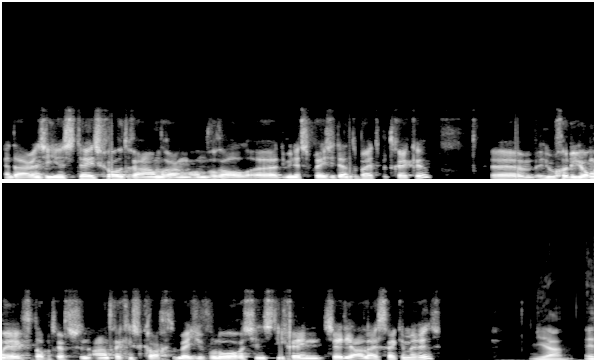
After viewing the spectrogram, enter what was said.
En daarin zie je een steeds grotere aandrang om vooral eh, de minister-president erbij te betrekken. Ehm, Hugo de Jonge heeft wat dat betreft zijn aantrekkingskracht een beetje verloren sinds hij geen CDA-lijsttrekker meer is. Ja, en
